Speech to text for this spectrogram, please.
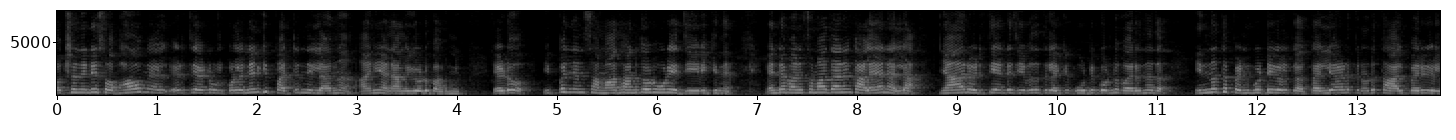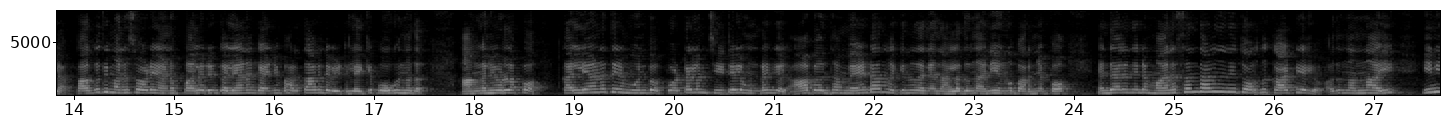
പക്ഷെ നിന്റെ സ്വഭാവം എ- എടുത്തിയായിട്ട് ഉൾക്കൊള്ളാൻ എനിക്ക് പറ്റുന്നില്ല എന്ന് അനി അനാമികയോട് പറഞ്ഞു. എടോ ഇപ്പം ഞാൻ സമാധാനത്തോടു കൂടിയാണ് ജീവിക്കുന്നത് എന്റെ മനസ്സമാധാനം കളയാനല്ല ഞാൻ ഒരുത്തി എന്റെ ജീവിതത്തിലേക്ക് കൂട്ടിക്കൊണ്ട് വരുന്നത്. ഇന്നത്തെ പെൺകുട്ടികൾക്ക് കല്യാണത്തിനോട് താല്പര്യമില്ല. പകുതി മനസ്സോടെയാണ് പലരും കല്യാണം കഴിഞ്ഞ് ഭർത്താവിന്റെ വീട്ടിലേക്ക് പോകുന്നത്. അങ്ങനെയുള്ളപ്പോൾ കല്യാണത്തിന് മുൻപ് പൊട്ടലും ചീറ്റലും ഉണ്ടെങ്കിൽ ആ ബന്ധം വേണ്ടാന്ന് വെക്കുന്നത് തന്നെ നല്ലതെന്ന് അനി അങ്ങ് പറഞ്ഞപ്പോൾ എന്തായാലും നിന്റെ മനസ്സെന്താണെന്ന് നീ തുറന്ന് കാട്ടിയല്ലോ. അത് നന്നായി. ഇനി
